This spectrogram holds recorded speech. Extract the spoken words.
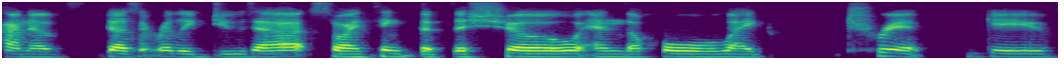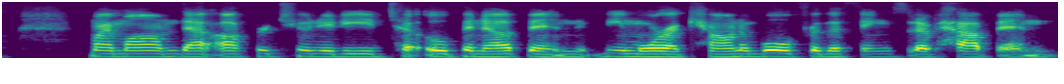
kind of doesn't really do that. So I think that the show and the whole like trip gave my mom that opportunity to open up and be more accountable for the things that have happened,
